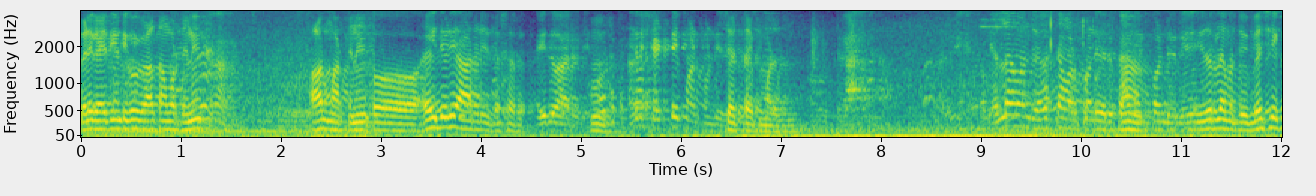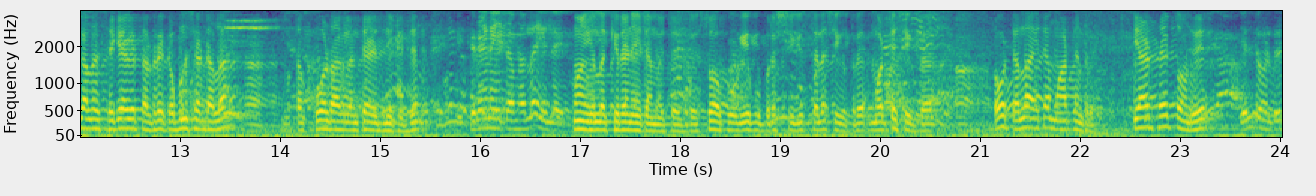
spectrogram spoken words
ಬೆಳಿಗ್ಗೆ ಐದು ಗಂಟೆಗೆ ಹೋಗಿ ಹಾಲು ತಗೊಂಡ್ಬರ್ತೀನಿ ಹಾಲು ಮಾಡ್ತೀನಿ ಐದು ಅಡಿ ಆರು ಅಡಿ ಇದೆ ಸರ್. ಮಾಡ್ಕೊಂಡಿದ್ದೀರಿ ಸೆಟ್ ಟೈಪ್ ಮಾಡಿದ್ದೀನಿ. ಎಲ್ಲ ಒಂದು ವ್ಯವಸ್ಥೆ ಮಾಡ್ಕೊಂಡಿದ್ರಿ ಇದರಲ್ಲೇ ಮತ್ತೆ ಬೇಸಿಗೆ ಕಾಲ ಸೆಕೆ ಆಗುತ್ತಲ್ರಿ ಕಬ್ಬನ್ ಶೆಡ್ ಅಲ್ಲ ಮತ್ತೆ ಕೋಲ್ಡ್ ಆಗಲಿ ಅಂತೇಳಿ ಇದ್ನಿಟ್ಟಿದ್ದೆ ಕಿರಾಣಿ ಐಟಮ್ ಎಲ್ಲ ಇಲ್ಲ ಹ್ಞೂ ಎಲ್ಲ ಕಿರಾಣಿ ಐಟಮ್ ಐತೆ ಸೋಪು ಗೀಪು ಬ್ರಷ್ ಗಿಸ್ ಎಲ್ಲ ಸಿಗುತ್ತೆ ಮೊಟ್ಟೆ ಸಿಗುತ್ತೆ. ಒಟ್ಟೆಲ್ಲ ಐಟಮ್ ಮಾಡ್ತೀನಿ ರೀ. ಎರಡು ಸೈಟ್ ತೊಗೊಂಡ್ವಿ. ಎಲ್ಲಿ ತೊಗೊಂಡ್ರಿ?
